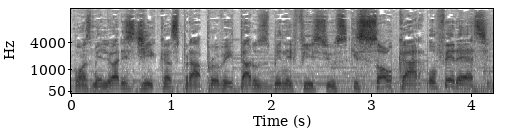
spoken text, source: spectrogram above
com as melhores dicas para aproveitar os benefícios que só o CAR oferece.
